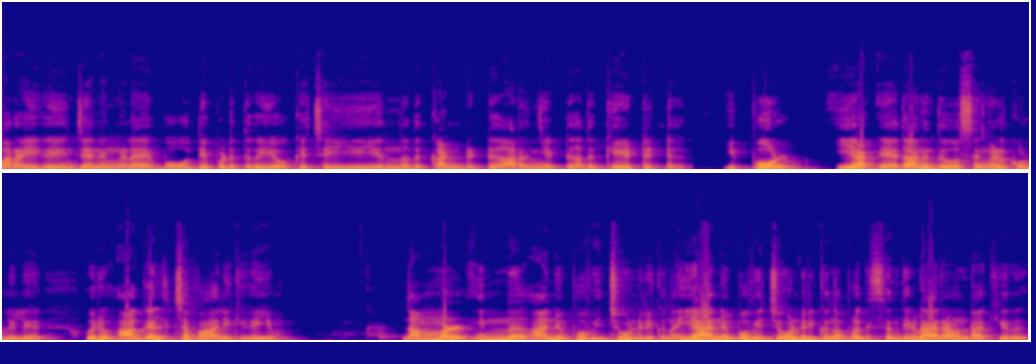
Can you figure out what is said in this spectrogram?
പറയുകയും ജനങ്ങളെ ബോധ്യപ്പെടുത്തുകയും ഒക്കെ ചെയ്യുന്നത് കണ്ടിട്ട് അറിഞ്ഞിട്ട് അത് കേട്ടിട്ട് ഇപ്പോൾ ഈ ഏതാനും ദിവസങ്ങൾക്കുള്ളിൽ ഒരു അകൽച്ച പാലിക്കുകയും നമ്മൾ ഇന്ന് അനുഭവിച്ചുകൊണ്ടിരിക്കുന്ന ഈ അനുഭവിച്ചുകൊണ്ടിരിക്കുന്ന പ്രതിസന്ധികൾ ആരാ ഉണ്ടാക്കിയത്?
